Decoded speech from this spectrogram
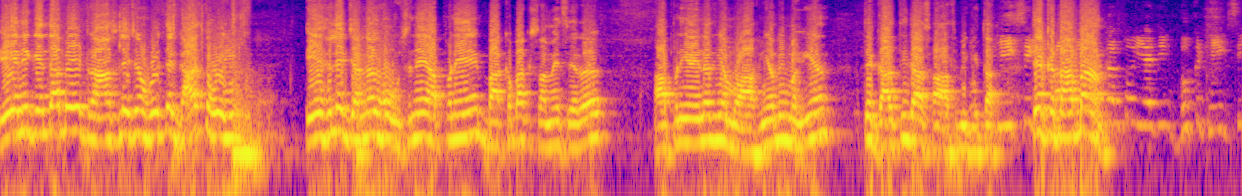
ਇਹ ਨਹੀਂ ਕਹਿੰਦਾ ਵੀ ਇਹ ਟਰਾਂਸਲੇਸ਼ਨ ਹੋਈ ਤੇ ਗਲਤ ਹੋਈ। ਇਸ ਲਈ ਜਨਰਲ ਹਾਊਸ ਨੇ ਆਪਣੇ ਵੱਖ-ਵੱਖ ਸਮੇਂ ਸਿਰ ਆਪਣੀਆਂ ਇਹਨਾਂ ਦੀਆਂ ਮੁਆਫੀਆਂ ਵੀ ਮੰਗੀਆਂ ਤੇ ਗਲਤੀ ਦਾ ਅਹਿਸਾਸ ਵੀ ਕੀਤਾ। ਤੇ ਕਿਤਾਬਾਂ ਬੁੱਕ ਠੀਕ ਸੀ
